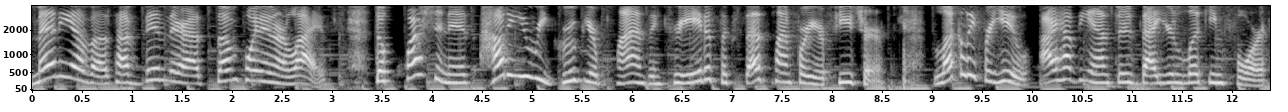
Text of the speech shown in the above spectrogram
many of us have been there at some point in our lives. The question is, how do you regroup your plans and create a success plan for your future? Luckily for you, I have the answers that you're looking for.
